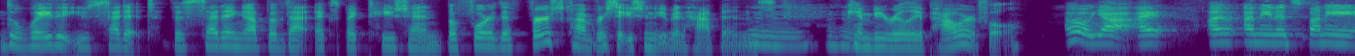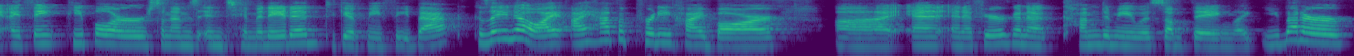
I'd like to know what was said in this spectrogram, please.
the way that you said it, the setting up of that expectation before the first conversation even happens mm-hmm, mm-hmm. can be really powerful. Oh yeah, I, I I mean it's funny. I think people are sometimes intimidated to give me feedback because they know I I have a pretty high bar. Uh, and and if you're gonna come to me with something like you better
